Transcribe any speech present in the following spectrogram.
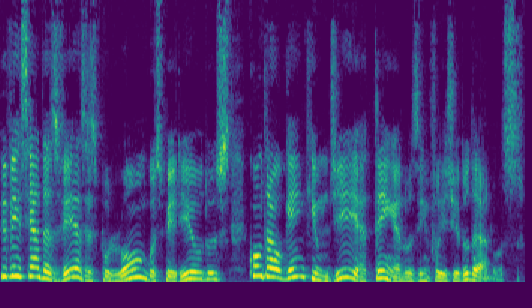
vivenciada às vezes por longos períodos, contra alguém que um dia tenha nos infligido danos.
